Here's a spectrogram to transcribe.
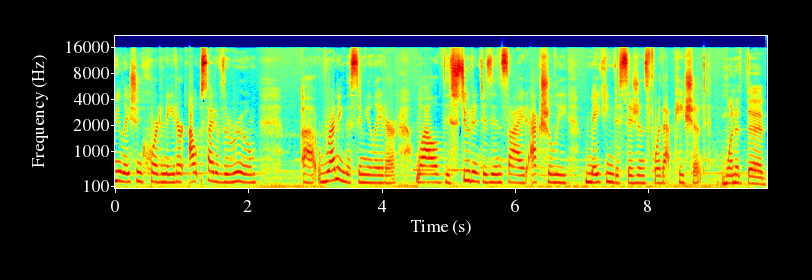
simulation coordinator outside of the room uh, running the simulator while the student is inside actually making decisions for that patient. One of the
